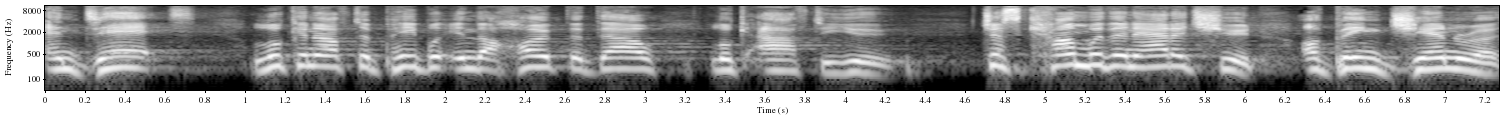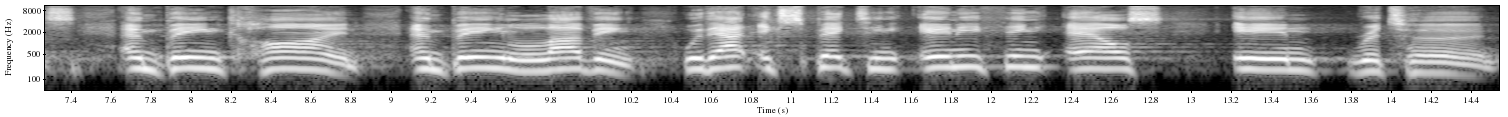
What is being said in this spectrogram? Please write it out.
and debt, looking after people in the hope that they'll look after you. Just come with an attitude of being generous and being kind and being loving without expecting anything else in return.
